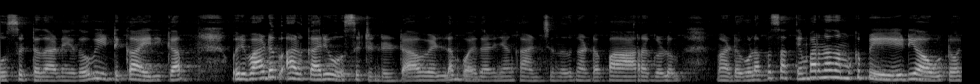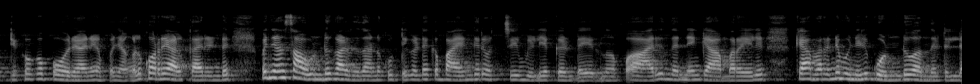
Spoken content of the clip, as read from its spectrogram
ഓസ് ഇട്ടതാണ്. ഏതോ വീട്ടിലേക്കായിരിക്കാം ഒരുപാട് ആൾക്കാർ ഓസ് ഇട്ടിട്ടുണ്ട് കേട്ടോ ആ വെള്ളം പോയതാണ് ഞാൻ കാണിച്ചത്. കണ്ടോ പാറകളും മടകളും അപ്പോൾ സത്യം പറഞ്ഞാൽ നമുക്ക് പേടിയാവും കേട്ടോ ഒറ്റയ്ക്കൊക്കെ പോരാൻ അപ്പോൾ ഞങ്ങൾ കുറേ ആൾക്കാരുണ്ട്. അപ്പോൾ ഞാൻ സൗണ്ട് കളഞ്ഞതാണ്. കുട്ടികളുടെയൊക്കെ ഭയങ്കര ഒച്ചയും വിളിയൊക്കെ ഉണ്ടായിരുന്നു. അപ്പോൾ ആരും തന്നെ ക്യാമറയിൽ ക്യാമറേന്റെ മുന്നിൽ കൊണ്ടുവന്നിട്ടില്ല.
